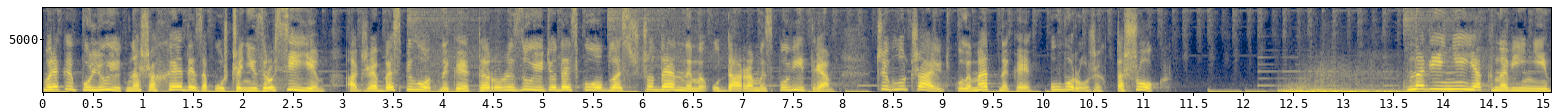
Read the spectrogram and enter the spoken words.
Моряки полюють на шахеди, запущені з Росії, адже безпілотники тероризують Одеську область щоденними ударами з повітря. Чи влучають кулеметники у ворожих пташок? На війні, як на війні,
